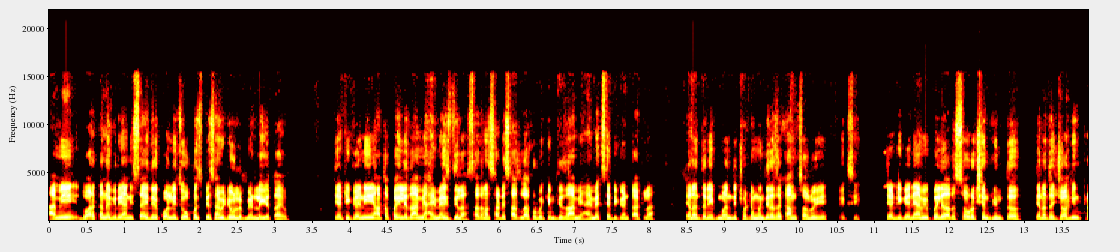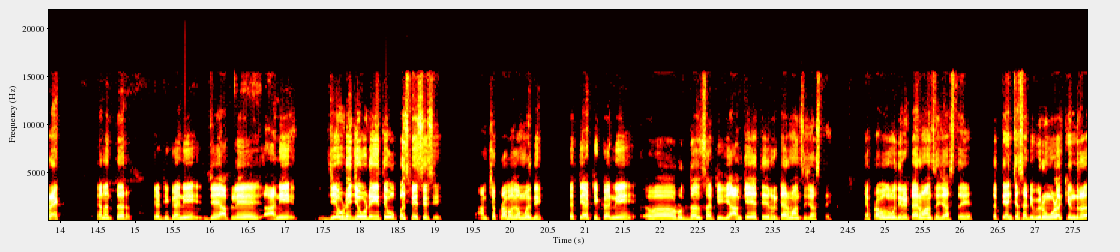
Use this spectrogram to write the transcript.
आम्ही द्वारका नगरी आणि सह्याद्री कॉलनीचे ओपन स्पेस आम्ही डेव्हलपमेंटला घेत आहोत. त्या ठिकाणी आता पहिले तर आम्ही हायमॅक्स दिला. साधारण साडेसात लाख रुपये किमतीचा आम्ही हायमॅक्स त्या ठिकाणी टाकला. त्यानंतर एक मंदिर छोट्या मंदिराचं काम चालू आहे मॅक्सी त्या ठिकाणी आम्ही पहिले आता संरक्षण भिंत त्यानंतर जॉगिंग ट्रॅक त्यानंतर त्या ठिकाणी जे आपले आणि जेवढे जेवढे इथे ओपन स्पेसेस आहे आमच्या प्रभागामध्ये तर त्या ठिकाणी वृद्धांसाठी जे आमच्या येथे रिटायर माणसं जास्त आहे. या प्रभागामध्ये रिटायर माणसं जास्त आहे. तर त्यांच्यासाठी विरंगुळा केंद्र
